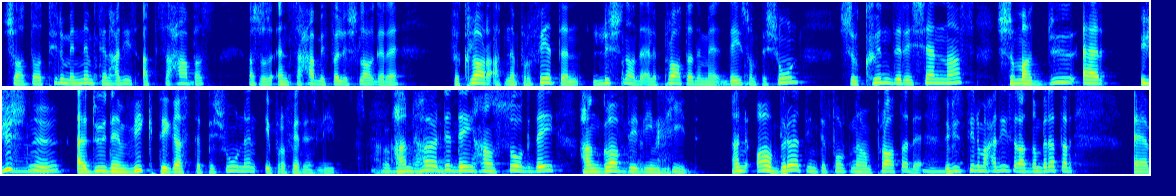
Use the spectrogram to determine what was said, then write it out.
Så att det har till och med nämnts i en hadis att sahabas, alltså en sahabi följeslagare, förklarar att när profeten lyssnade eller pratade med dig som person så kunde det kännas som att du är, just nu är du den viktigaste personen i profetens liv. Han hörde dig, han såg dig, han gav dig din tid. Han avbröt inte folk när de pratade. Mm. Det finns till och med hadiser att de berättar eh,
